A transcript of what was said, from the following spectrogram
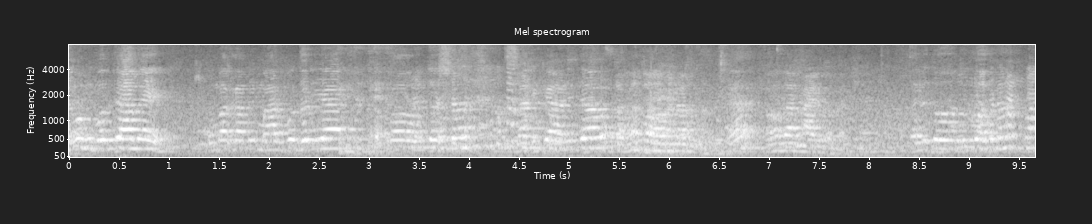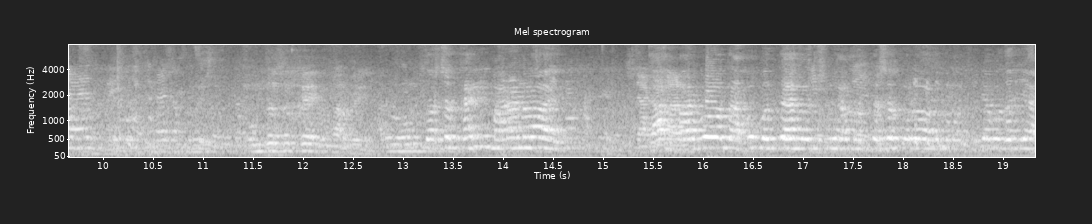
এবং বলতে হবে তোমাকে আমি মারবো ধরিয়া উদ্দেশ্য গাড়িকে আনি হ্যাঁ? তাহলে তো দুটো না। আর অন্তঃসর খালি মারা নয়। যা পারব বলতে হবে তুমি আমার করো তোমার ধরিয়া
